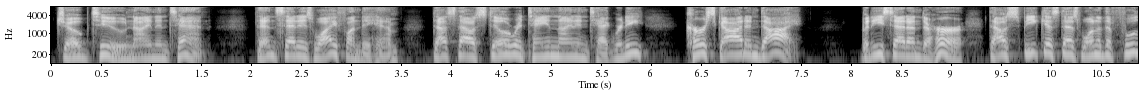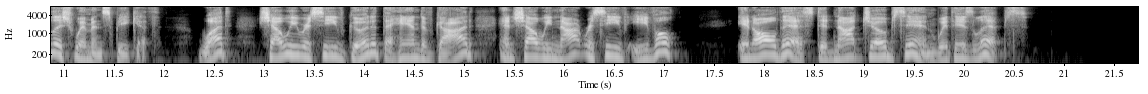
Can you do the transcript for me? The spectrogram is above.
Job 2 9 and 10. Then said his wife unto him, Dost thou still retain thine integrity? Curse God and die. But he said unto her, Thou speakest as one of the foolish women speaketh. What? Shall we receive good at the hand of God, and shall we not receive evil? In all this did not Job sin with his lips.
